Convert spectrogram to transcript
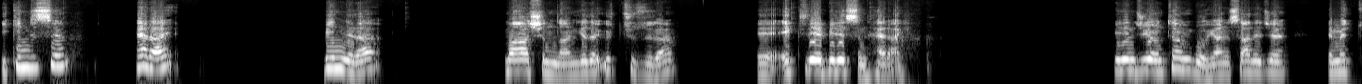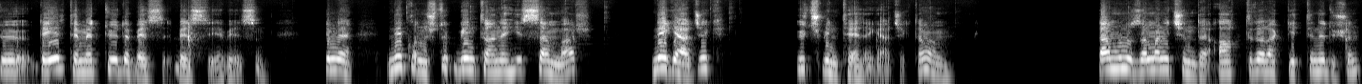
İkincisi her ay 1000 lira maaşından ya da 300 lira e, ekleyebilirsin her ay. Birinci yöntem bu. Yani sadece temettü değil, temettüyü de bes besleyebilirsin. Şimdi ne konuştuk? 1000 tane hissem var. Ne gelecek? 3000 TL gelecek tamam mı? Sen bunu zaman içinde arttırarak gittiğini düşün.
